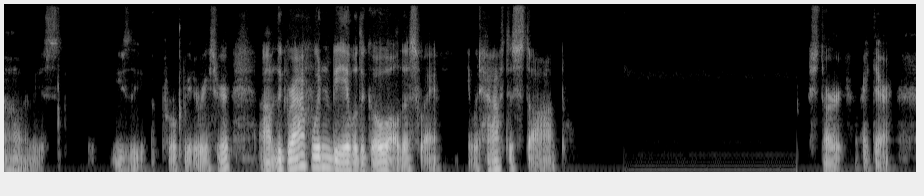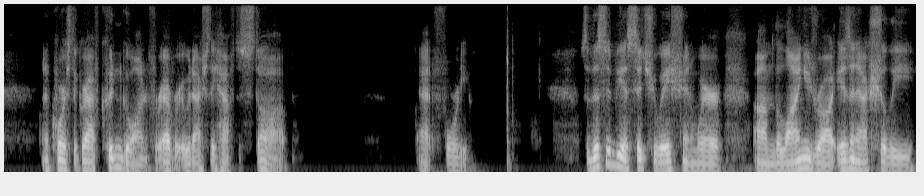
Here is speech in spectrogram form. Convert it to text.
uh, let me just use the appropriate eraser here. Um, the graph wouldn't be able to go all this way. It would have to stop, start right there. And of course, the graph couldn't go on forever. It would actually have to stop at 40. So this would be a situation where um, the line you draw isn't actually,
